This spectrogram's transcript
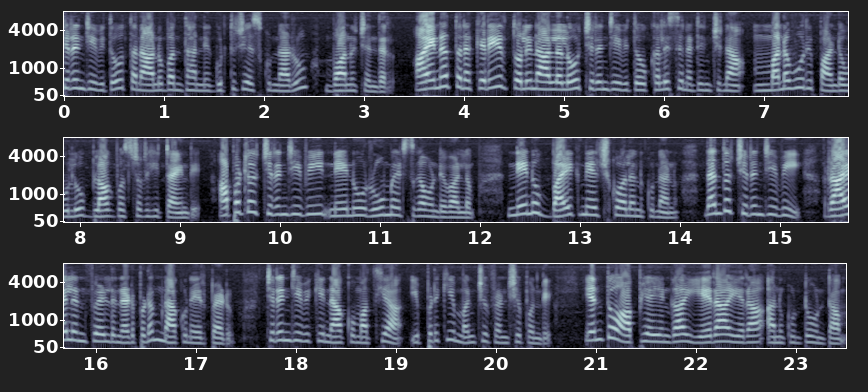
చిరంజీవితో తన అనుబంధాన్ని గుర్తు చేసుకున్నారు భానుచందర్. ఆయన తన కెరీర్ తొలినాళ్ళలో చిరంజీవితో కలిసి నటించిన మనవూరి పాండవులు బ్లాక్ బస్టర్ హిట్ అయింది. అప్పట్లో చిరంజీవి నేను రూమ్మేట్స్గా ఉండేవాళ్ళం. నేను బైక్ నేర్చుకోవాలనుకున్నాను. దాంతో చిరంజీవి రాయల్ ఎన్ఫీల్డ్ నడపడం నాకు నేర్పాడు. చిరంజీవికి నాకు మధ్య ఇప్పటికీ మంచి ఫ్రెండ్షిప్ ఉంది. ఎంతో ఆప్యాయంగా ఏరా ఏరా అనుకుంటూ ఉంటాం.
